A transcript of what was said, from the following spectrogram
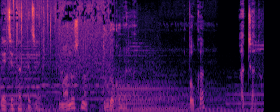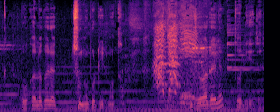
বেঁচে থাকতে চাই। মানুষ না দু রকমের হয়। বোকা আর চালাক। বোকা লোকের এক চুনোপটির মতো। জোয়ার এলে তলিয়ে যায়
